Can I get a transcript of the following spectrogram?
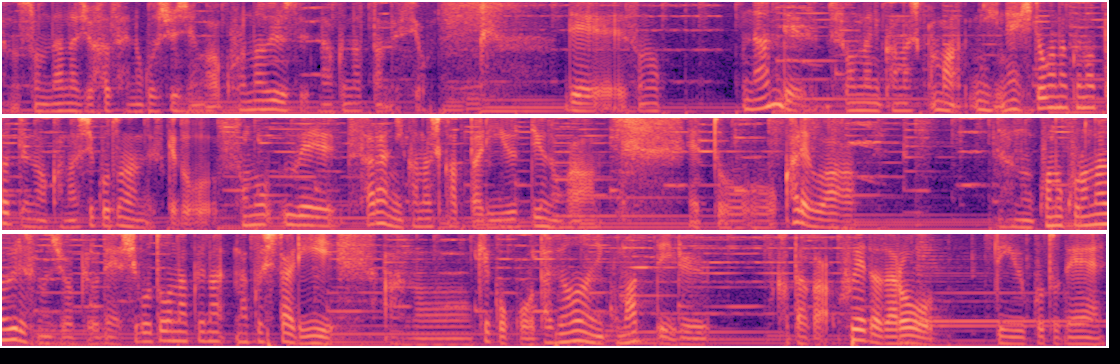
あのその78歳のご主人がコロナウイルスで亡くなったんですよ。でそのなんでそんなに悲しくまあにね人が亡くなったっていうのは悲しいことなんですけどその上さらに悲しかった理由っていうのが、えっと、彼はあのこのコロナウイルスの状況で仕事をなくななくしたりあの結構こう食べ物に困っている方が増えただろうっていうことで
